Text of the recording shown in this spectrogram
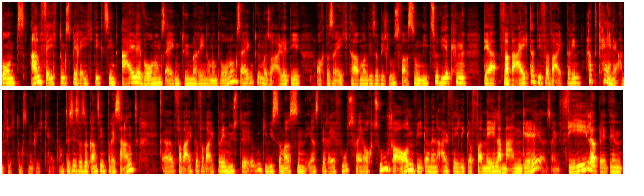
und anfechtungsberechtigt sind alle Wohnungseigentümerinnen und Wohnungseigentümer, also alle, die auch das Recht haben, an dieser Beschlussfassung mitzuwirken. Der Verwalter, die Verwalterin hat keine Anfechtungsmöglichkeit. Und das ist also ganz interessant. Äh, Verwalter, Verwalterin müsste gewissermaßen erste Reihe fußfrei auch zuschauen, wie dann ein allfälliger formeller Mangel, also ein Fehler bei den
